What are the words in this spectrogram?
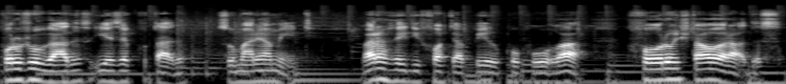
foram julgadas e executadas sumariamente. Várias leis de forte apelo popular foram instauradas.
